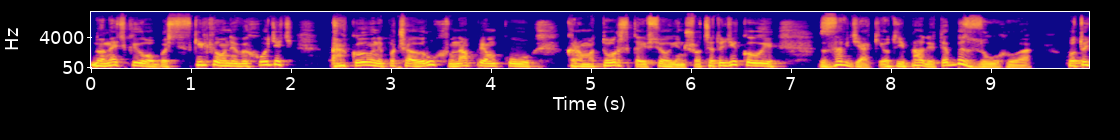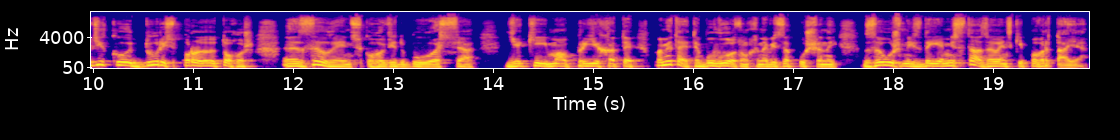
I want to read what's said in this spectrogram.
Донецької області. Скільки вони виходять, коли вони почали рух в напрямку Краматорська і всього іншого. Це тоді, коли завдяки, от і правда, безугла. От тоді, коли дурість про того ж е, Зеленського відбулася, який мав приїхати, пам'ятаєте, був лозунг навіть запущений: Залужний здає міста, Зеленський повертає.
